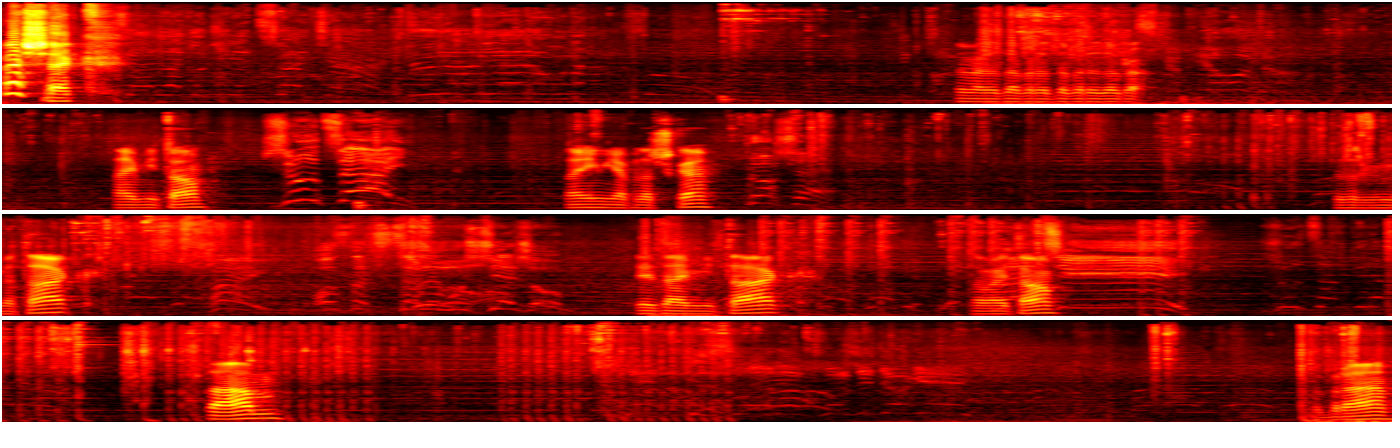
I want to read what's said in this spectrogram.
Peszek. Dobra, dobra, dobra, dobra. Daj mi to. Rzucaj! Daj mi apteczkę. Zrobimy tak. Ty daj mi tak. Dawaj to. Tam. Dobra.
